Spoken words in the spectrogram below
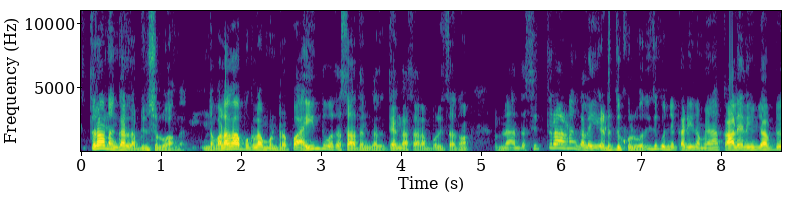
சித்திரானங்கள் அப்படின்னு சொல்லுவாங்க. இந்த வளகாப்புக்கெல்லாம் பண்ணுறப்ப ஐந்து வத சாதங்கள் தேங்காய் சாதம் புளி சாதம் அப்படின்னா அந்த சித்திரானங்களை எடுத்துக்கொள்வது இது கொஞ்சம் கடினம். ஏன்னா காலையிலையும் சாப்பிட்டு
